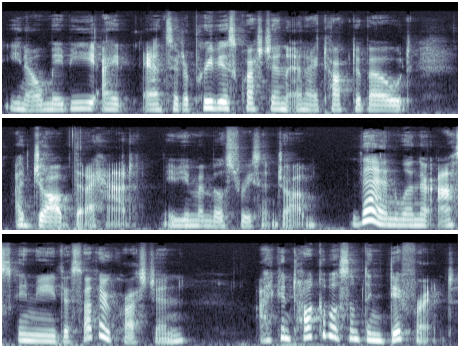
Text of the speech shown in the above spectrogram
you know, maybe I answered a previous question and I talked about a job that I had, maybe my most recent job. Then when they're asking me this other question, I can talk about something different.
